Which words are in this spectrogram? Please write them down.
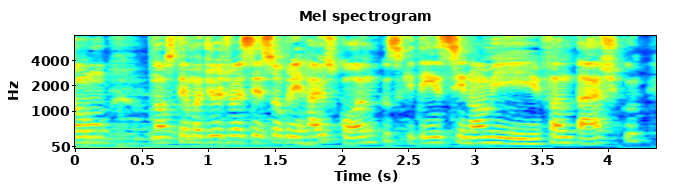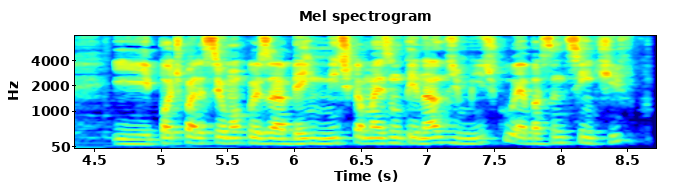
Então nosso tema de hoje vai ser sobre raios cósmicos, que tem esse nome fantástico e pode parecer uma coisa bem mística, mas não tem nada de místico, é bastante científico.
